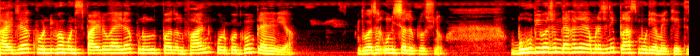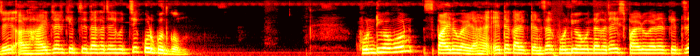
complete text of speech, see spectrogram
হাইড্রা, খণ্ডিভবন, স্পাইরোগাইরা, পুনরুৎপাদন ফার্ন, কোরকোদগম, প্ল্যানেরিয়া। দু হাজার উনিশ সালের প্রশ্ন। বহু বিভাজন দেখা যায় আমরা জানি প্লাস প্লাসমোডিয়ামের ক্ষেত্রে, আর হাইড্রার ক্ষেত্রে দেখা যায় হচ্ছে কোরকোদগম খন্ডি ভবন স্পাইরোগাইরা হ্যাঁ এটা কারেক্ট অ্যান্সার খন্ডি ভবন দেখা যায় স্পাইরোগাইরার ক্ষেত্রে,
